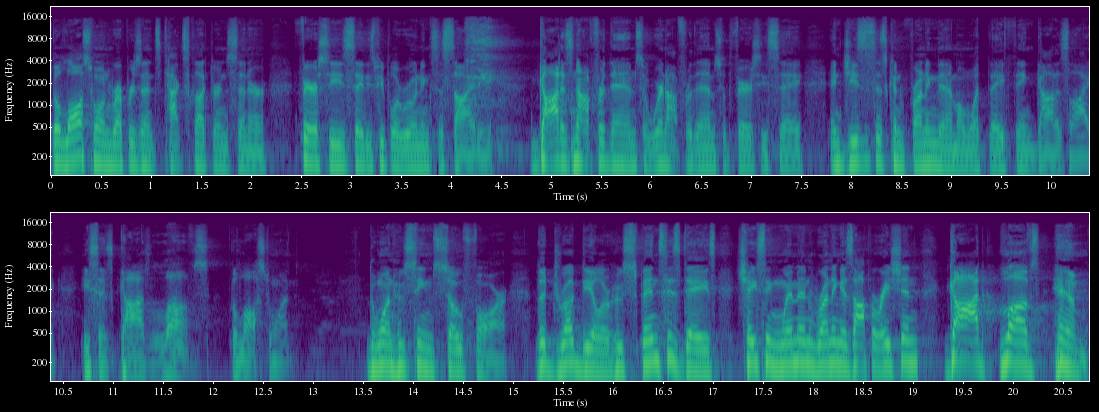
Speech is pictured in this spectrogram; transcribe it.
The lost one represents tax collector and sinner. Pharisees say these people are ruining society. God is not for them, so we're not for them, so the Pharisees say. And Jesus is confronting them on what they think God is like. He says, God loves the lost one, the one who seems so far, the drug dealer who spends his days chasing women, running his operation. God loves him.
